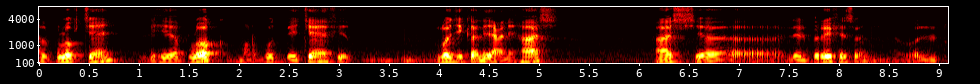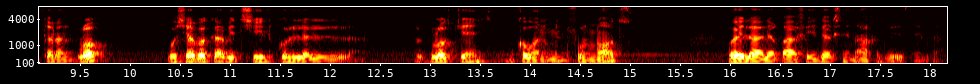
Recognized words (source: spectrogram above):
البلوك تشين اللي هي block مربوط ب chain في logical يعني hash hash لل previous وال current block وشبكة بتشيل كل البلوك تشين مكونة من full nodes وإلى اللقاء في درس آخر بإذن الله.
